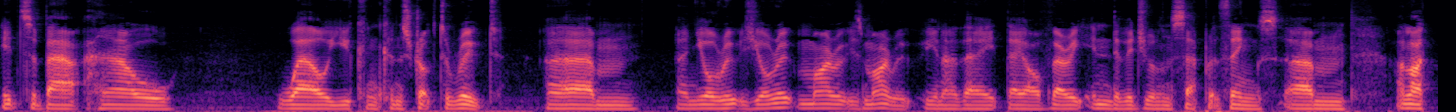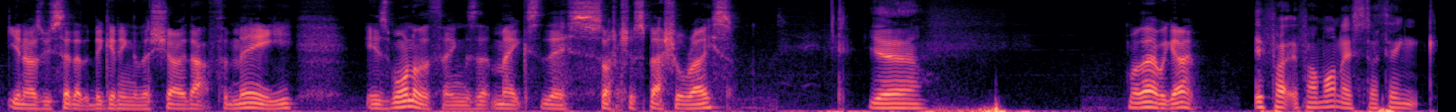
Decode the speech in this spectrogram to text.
it's about how well you can construct a route. Um, and your route is your route, and my route is my route. You know, they they are very individual and separate things. Um, and like you know, as we said at the beginning of the show, that for me is one of the things that makes this such a special race. Yeah. Well, there we go. If I if I'm honest, I think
